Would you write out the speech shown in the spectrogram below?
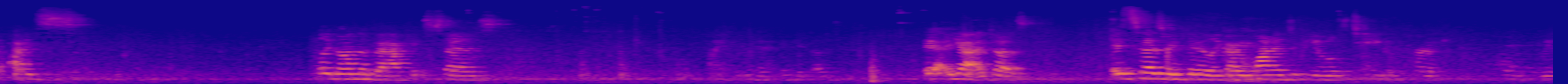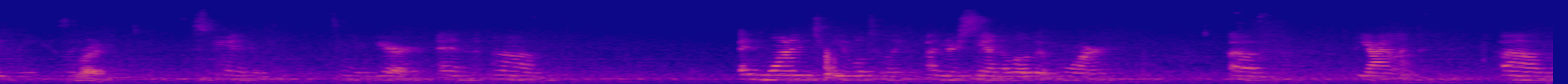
I, like on the back it says, I think, I think it does. Yeah, yeah, it does. It says right there, like, I wanted to be able to take a part of home with me, because Right. this panic of senior year, and, um, and wanted to be able to like understand a little bit more of the island. Um,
